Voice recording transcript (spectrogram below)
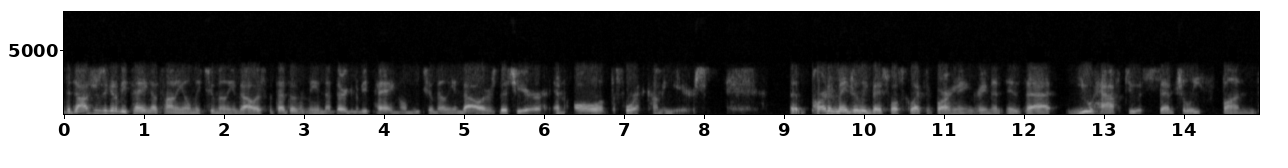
the Dodgers are going to be paying Ohtani only two million dollars, but that doesn't mean that they're going to be paying only two million dollars this year and all of the forthcoming years. Uh, part of Major League Baseball's collective bargaining agreement is that you have to essentially fund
